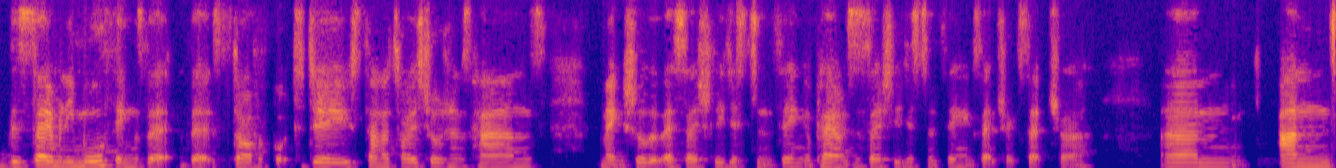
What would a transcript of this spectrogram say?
there's so many more things that that staff have got to do sanitize children's hands make sure that they're socially distancing, parents are socially distancing, etc., etc. Um, and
